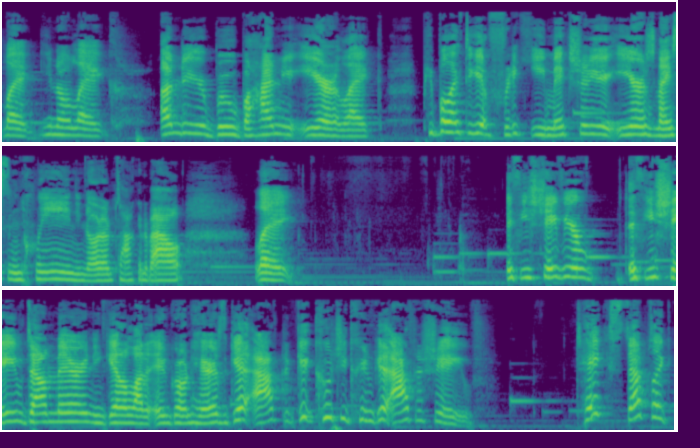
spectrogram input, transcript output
Like, you know, like under your boob, behind your ear. Like, people like to get freaky. Make sure your ear is nice and clean. You know what I'm talking about? Like, if you shave your if you shave down there and you get a lot of ingrown hairs, get after get coochie cream, get aftershave. Take steps like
